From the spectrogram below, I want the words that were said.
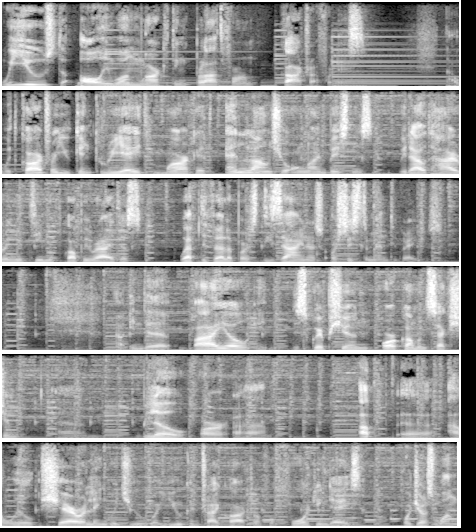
We use the all-in-one marketing platform Kartra for this. Now with Kartra you can create, market and launch your online business without hiring a team of copywriters, web developers, designers or system integrators. Now in the bio, in description or comment section um, below or uh, up, uh, I will share a link with you where you can try Kartra for 14 days for just $1.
